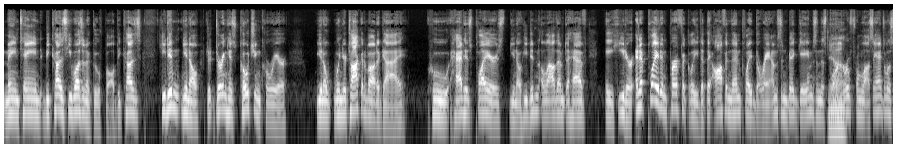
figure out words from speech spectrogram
maintained because he wasn't a goofball, because he didn't, you know, d- during his coaching career, you know, when you're talking about a guy who had his players, you know, he didn't allow them to have a heater. And it played in perfectly that they often then played the Rams in big games, and this poor yeah. group from Los Angeles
